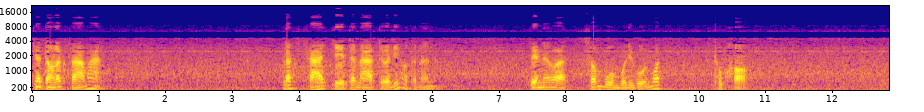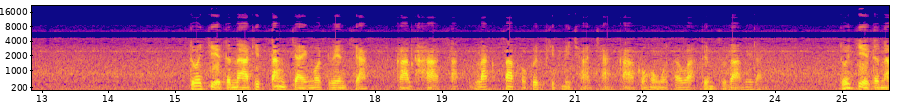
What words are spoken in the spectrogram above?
ไม่ต้องรักษามาก รักษาเจตนาตัวเดียวเท่านั้น เป็นนว่าสมบูรณ์บริบูรณ์หมดทุกข้อตัวเจตนาที่ตั้งใจงดเว้นจากการฆ่าสัตว์ ลักทรัพย์ประพฤติผิดมิจฉาจารกาโกหกมุสวาเติมสุราไม่ไรตัวเจตนา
